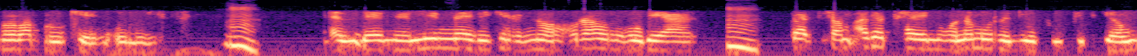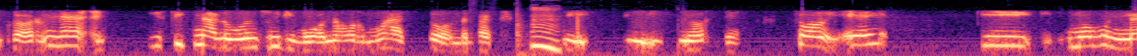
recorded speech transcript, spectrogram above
ba ba broken always. Mm. And then le nna be ke re no ho ra hore ho beyang mm. But some other time hona mo radio pulpit ke a utlwa hore nna eh, di-signal o ntse o di bona gore mo ga tsone but Mm. we we ignore them so e ke mo go nna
